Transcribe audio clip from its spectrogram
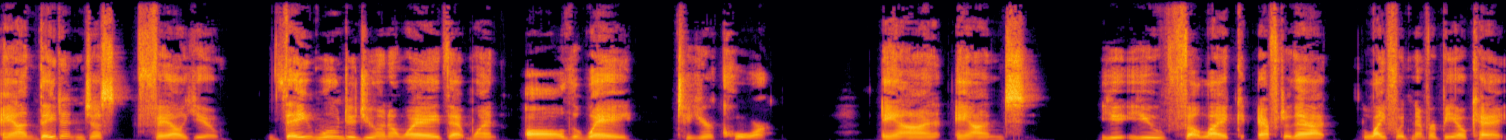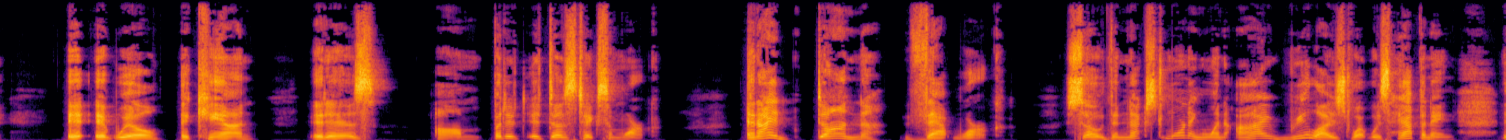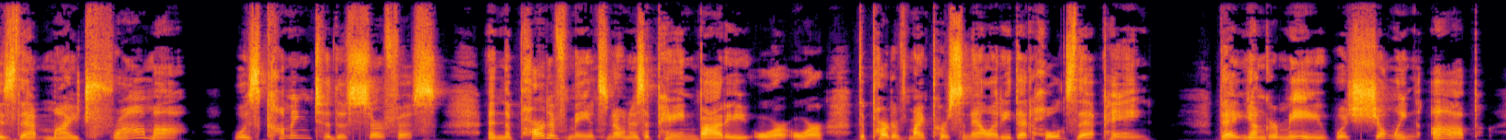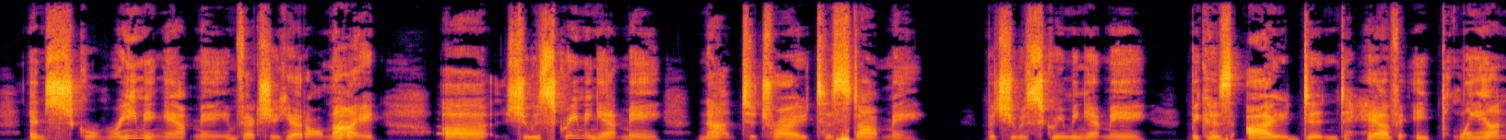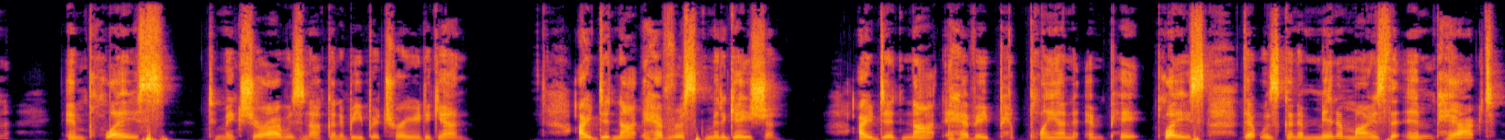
and they didn't just fail you. They wounded you in a way that went all the way to your core. And, and you, you felt like after that, life would never be okay. It, it will, it can, it is, um, but it, it does take some work. And I had done that work. So the next morning when I realized what was happening is that my trauma was coming to the surface. And the part of me it's known as a pain body or or the part of my personality that holds that pain that younger me was showing up and screaming at me. In fact she had all night. Uh, she was screaming at me not to try to stop me but she was screaming at me because I didn't have a plan in place to make sure I was not going to be betrayed again. I did not have risk mitigation. I did not have a p- plan in place that was going to minimize the impact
